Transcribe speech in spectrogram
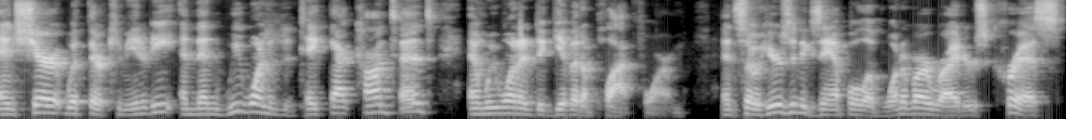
and share it with their community. And then we wanted to take that content and we wanted to give it a platform. And so here's an example of one of our writers, Chris,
